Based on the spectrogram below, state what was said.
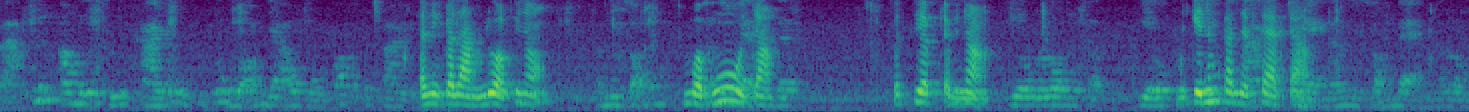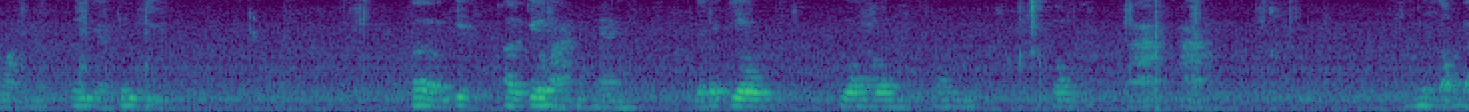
ปากนึกเอามือถือถ่ายรูปรูปหอมยาวหัวก๊อกสไตล์อันนี้กระหลำลวกพี่น้อง มันมีสองบวบงูจ้ะ กระเจี๊ยบจ้ะพี่น้อง เกียวลงกับเกียวมากินน้ำกันแซ่บๆจ้ะ แพงนะมีสองแบบนะระวังนะซื้ออย่าซื้อผิดเออกิเออเกียวหาแพงอย่าไปเกียวลงลงลงลงหาอ่ามีสองแบ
